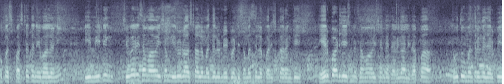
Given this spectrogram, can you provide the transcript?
ఒక స్పష్టతనివ్వాలని ఈ మీటింగ్ చివరి సమావేశం ఇరు రాష్ట్రాల మధ్యలో ఉండేటువంటి సమస్యల పరిష్కారంకి ఏర్పాటు చేసిన సమావేశంగా జరగాలి తప్ప తూతూ మంత్రంగా జరిపి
